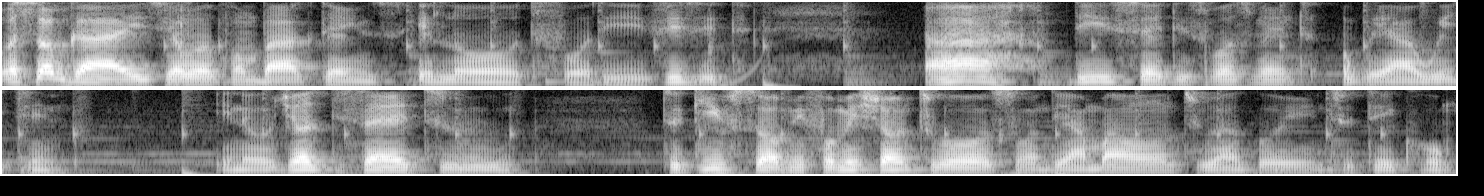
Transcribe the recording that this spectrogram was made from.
What's up, guys? You're welcome back. Thanks a lot for the visit. Ah, this uh, disbursement we are waiting. You know, just decided to to give some information to us on the amount we are going to take home.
